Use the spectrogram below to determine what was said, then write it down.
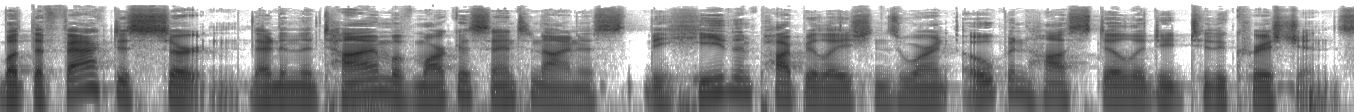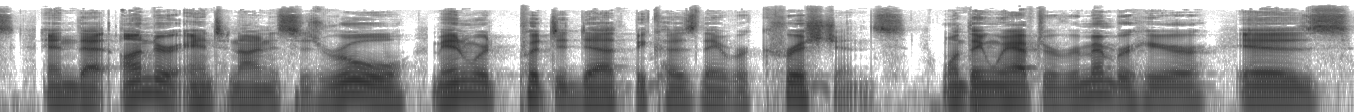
but the fact is certain that in the time of Marcus Antoninus, the heathen populations were in open hostility to the Christians, and that under Antoninus's rule, men were put to death because they were Christians. One thing we have to remember here is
